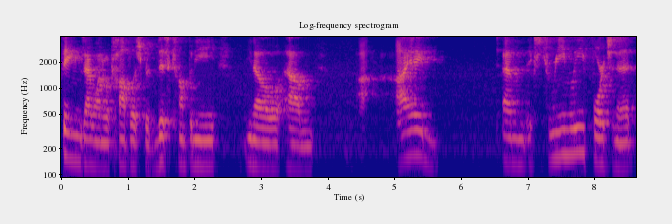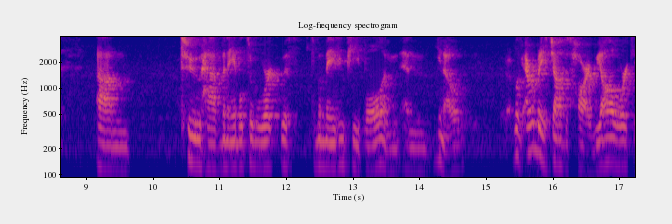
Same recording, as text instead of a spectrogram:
things I want to accomplish for this company. You know, um, I am extremely fortunate um, to have been able to work with some amazing people and and you know look everybody's job is hard. We all work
